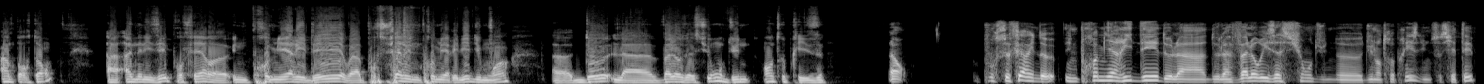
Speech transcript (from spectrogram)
importants à analyser pour faire euh, une première idée, voilà, pour se faire une première idée du moins euh, de la valorisation d'une entreprise. Alors, pour se faire une, première idée de la, valorisation d'une, d'une entreprise, d'une société,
